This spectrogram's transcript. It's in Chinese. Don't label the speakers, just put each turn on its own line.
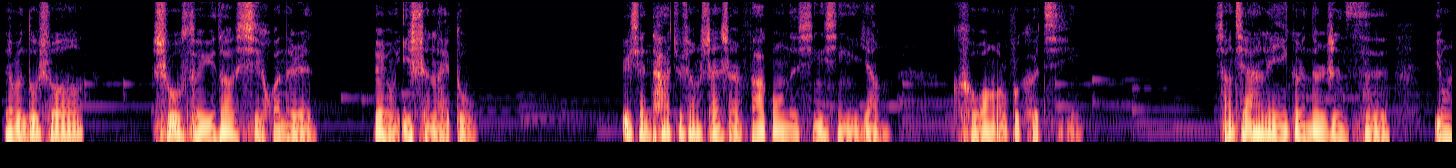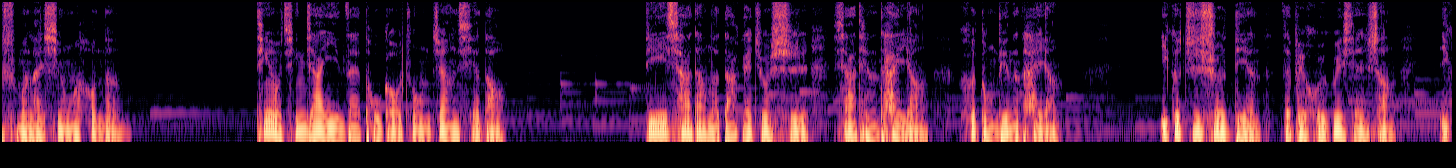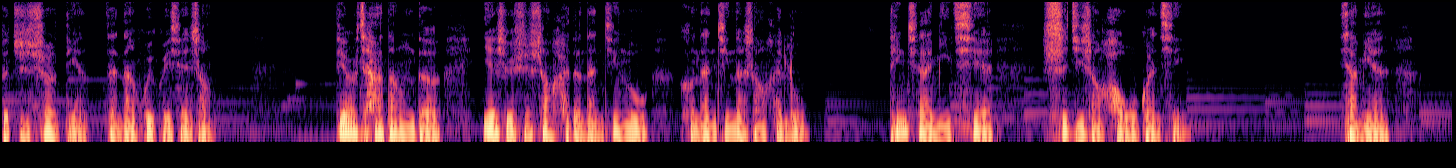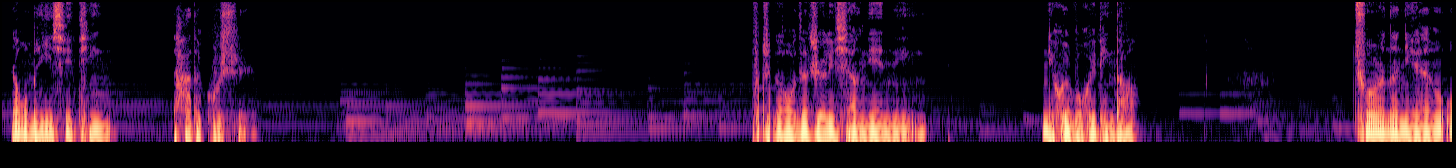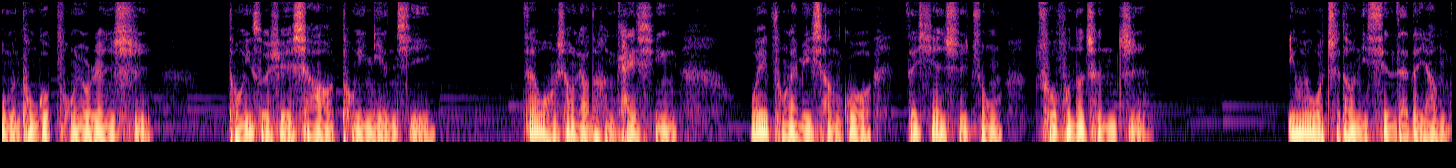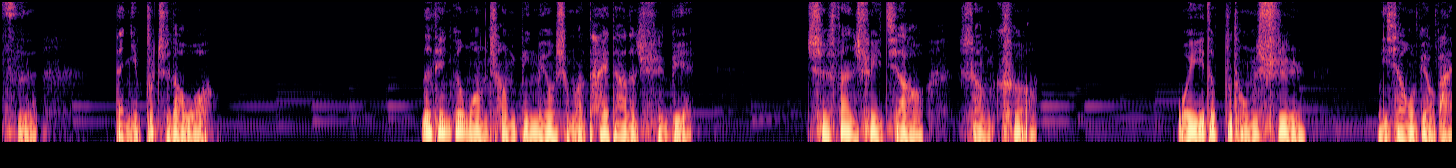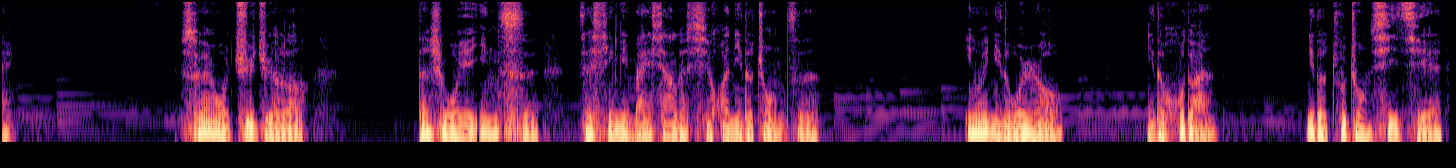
人们都说，十五岁遇到喜欢的人，要用一生来赌。遇见他就像闪闪发光的星星一样，可望而不可及。想起暗恋一个人的日子，用什么来形容好呢？听友秦嘉义在投稿中这样写道：“第一恰当的大概就是夏天的太阳和冬天的太阳，一个直射点在北回归线上。”一个直射点在南回归线上。第二恰当的，也许是上海的南京路和南京的上海路，听起来密切，实际上毫无关系。下面，让我们一起听他的故事。不知道我在这里想念你，你会不会听到？初二那年，我们通过朋友认识，同一所学校，同一年级，在网上聊得很开心。我也从来没想过在现实中戳破那层纸，因为我知道你现在的样子，但你不知道我。那天跟往常并没有什么太大的区别，吃饭、睡觉、上课，唯一的不同是。你向我表白，虽然我拒绝了，但是我也因此在心里埋下了喜欢你的种子。因为你的温柔，你的护短，你的注重细节，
